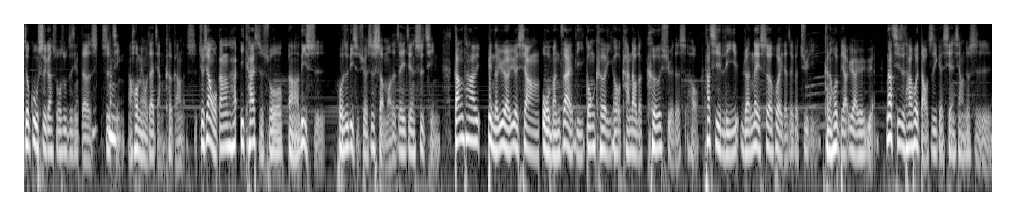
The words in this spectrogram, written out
就故事跟说书之间的事情，嗯、然后后面我再讲课纲的事。就像我刚刚一开始说，呃，历史。或是历史学是什么的这一件事情，当它变得越来越像我们在理工科以后看到的科学的时候，它其实离人类社会的这个距离可能会比较越来越远。那其实它会导致一个现象，就是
